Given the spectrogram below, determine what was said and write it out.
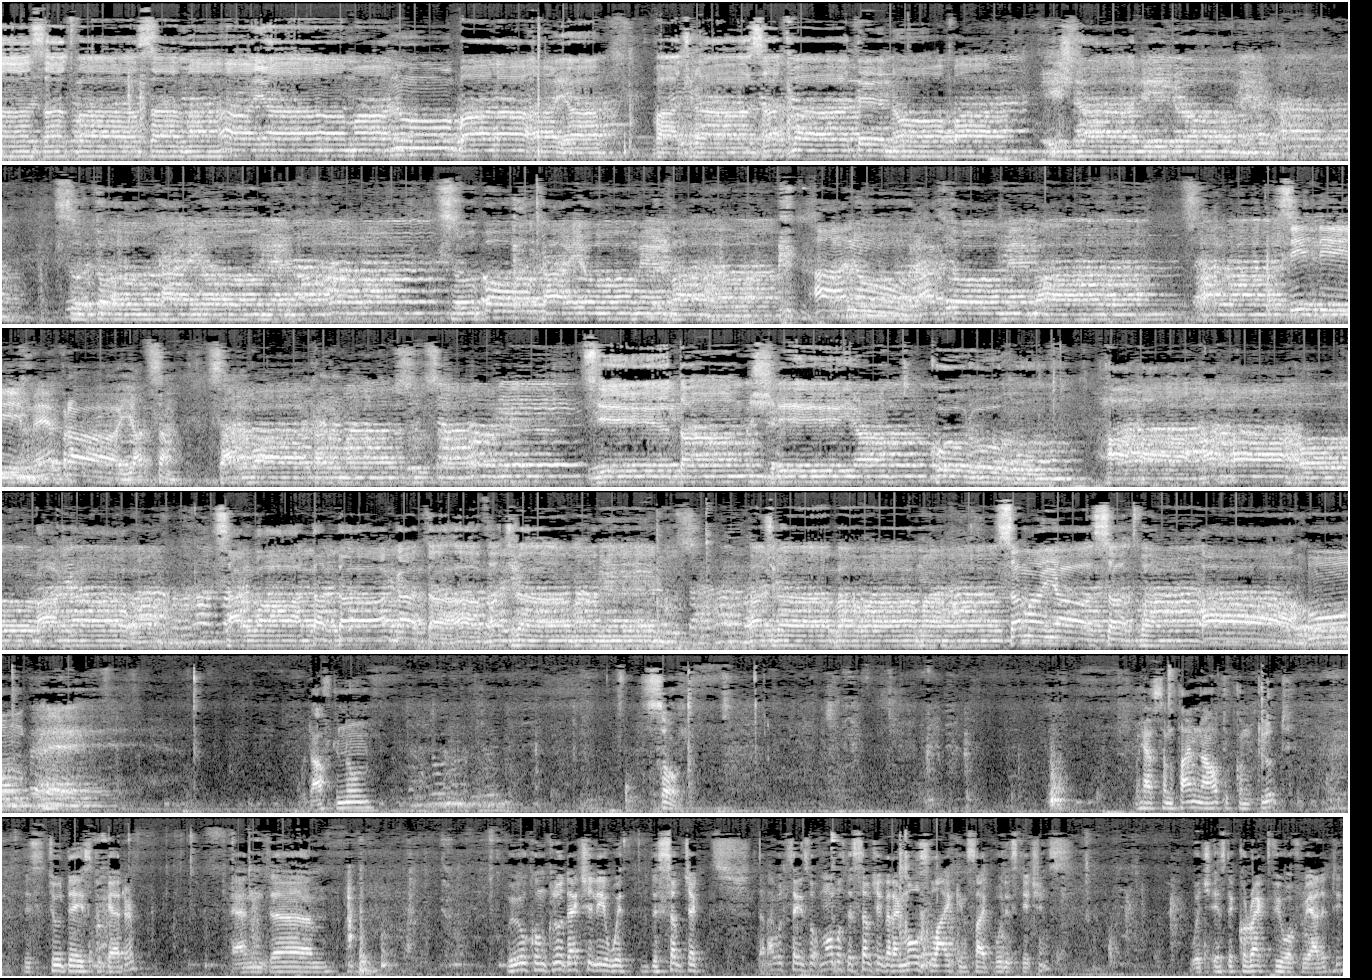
have some time now to conclude these two days together, and um, we will conclude actually with the subject that I would say is almost the subject that I most like inside Buddhist teachings, which is the correct view of reality.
